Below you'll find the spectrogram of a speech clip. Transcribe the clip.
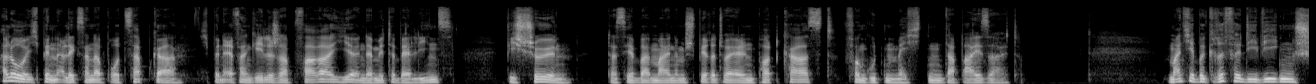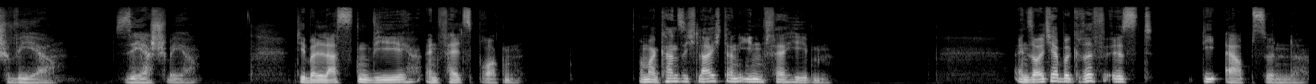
Hallo, ich bin Alexander Brozapka. Ich bin evangelischer Pfarrer hier in der Mitte Berlins. Wie schön, dass ihr bei meinem spirituellen Podcast von guten Mächten dabei seid. Manche Begriffe, die wiegen schwer, sehr schwer. Die belasten wie ein Felsbrocken. Und man kann sich leicht an ihnen verheben. Ein solcher Begriff ist die Erbsünde.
